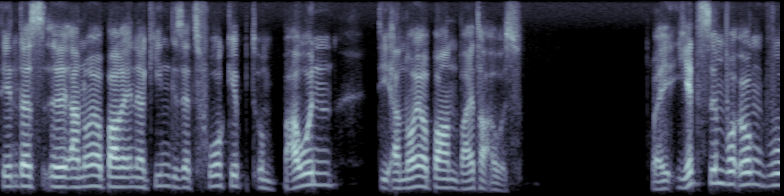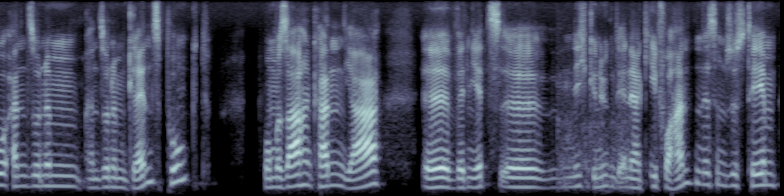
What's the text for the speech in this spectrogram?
den das äh, Erneuerbare Energiengesetz vorgibt und bauen die Erneuerbaren weiter aus. Weil jetzt sind wir irgendwo an so einem, an so einem Grenzpunkt, wo man sagen kann, ja, äh, wenn jetzt äh, nicht genügend Energie vorhanden ist im System,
